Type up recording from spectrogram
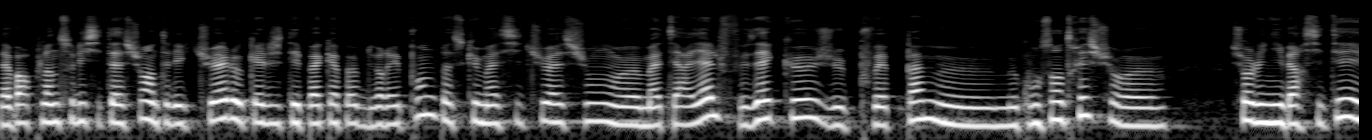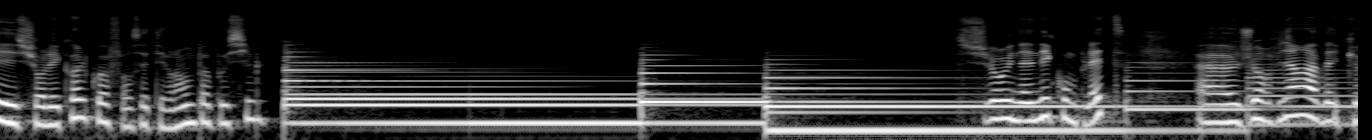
d'avoir plein de sollicitations intellectuelles auxquelles j'étais pas capable de répondre parce que ma situation euh, matérielle faisait que je pouvais pas me, me concentrer sur euh, sur l'université et sur l'école quoi. Enfin c'était vraiment pas possible. Sur une année complète euh, je reviens avec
